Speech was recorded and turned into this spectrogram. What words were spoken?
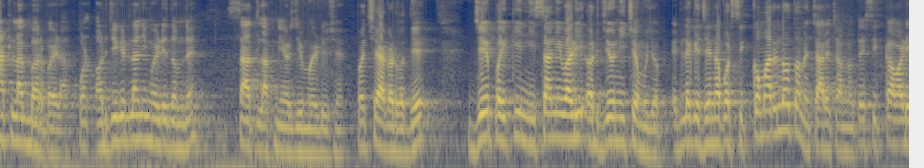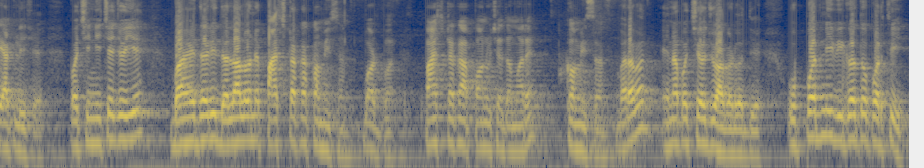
આઠ લાખ બહાર પડ્યા, પણ અરજી કેટલાની મળી તમને? સાત લાખની અરજી મળી છે. પછી આગળ વધીએ. જે પૈકી નિશાનીવાળી અરજીઓ નીચે મુજબ, એટલે કે જેના પર સિક્કો મારેલો હતો ને ચારે ચારનો, તે સિક્કાવાળી આટલી છે. પછી નીચે જોઈએ, બાહેધરી દલાલોને પાંચ ટકા કમિશન. બોર્ડ પર પાંચ ટકા આપવાનું છે તમારે કમિશન. બરાબર? એના પછી હજુ આગળ વધીએ. ઉપરની વિગતો પરથી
